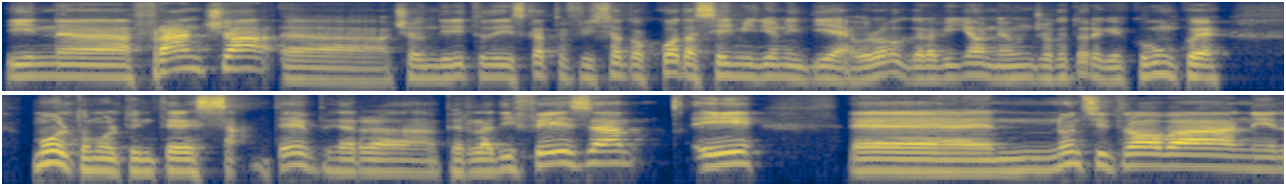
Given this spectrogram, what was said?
in uh, Francia, uh, c'è un diritto di riscatto fissato a quota 6 milioni di euro. Gravillon è un giocatore che comunque molto molto interessante per, uh, per la difesa e eh, non si trova nel,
